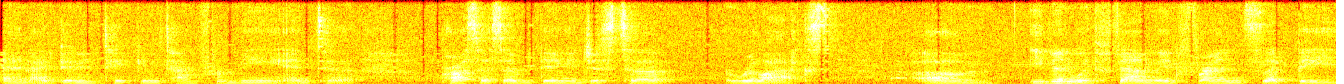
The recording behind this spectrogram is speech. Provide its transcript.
and I didn't take any time for me and to process everything and just to relax. Um, even with family and friends, like they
